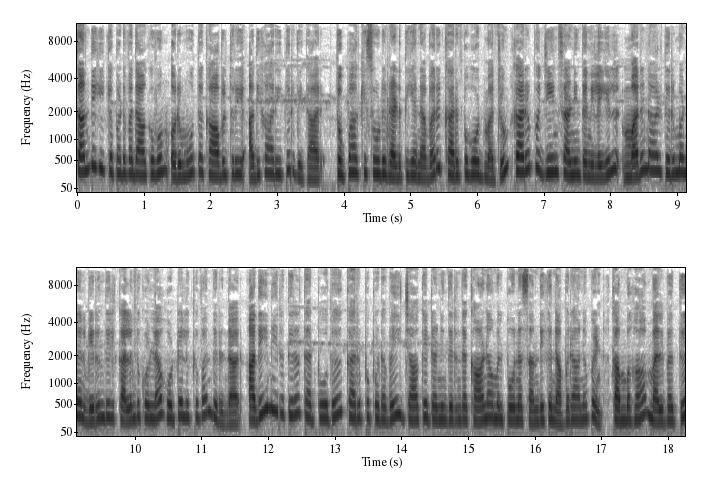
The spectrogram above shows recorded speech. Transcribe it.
சந்தேகிக்கப்படுவதாகவும் ஒரு மூத்த காவல்துறை அதிகாரி தெரிவித்தார். துப்பாக்கி சூடு நடத்திய நபர் கருப்பு ஹோட் மற்றும் கருப்பு ஜீன்ஸ் அணிந்த நிலையில் மறுநாள் திருமண விருந்தில் கலந்து கொள்ள ஹோட்டலுக்கு வந்திருந்தார். அதே நேரத்தில் தற்போது கருப்பு புடவை ஜாக்கெட் அணிந்திருந்த காணாமல் போன சந்தேக நபரான பெண் கம்பகா மல்பத்து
